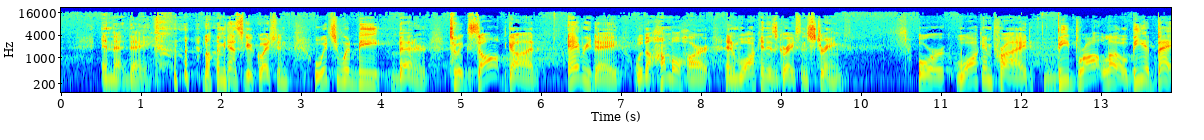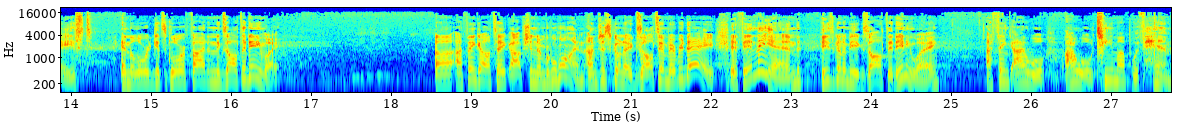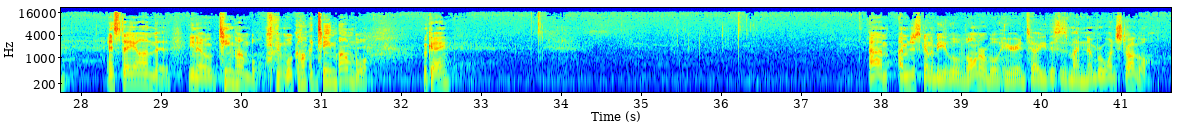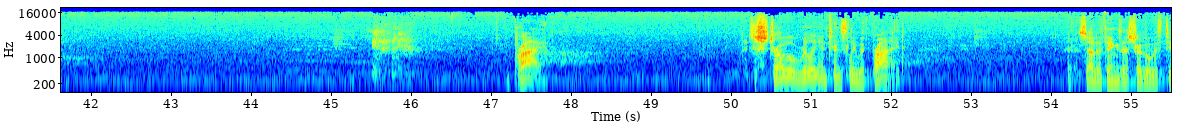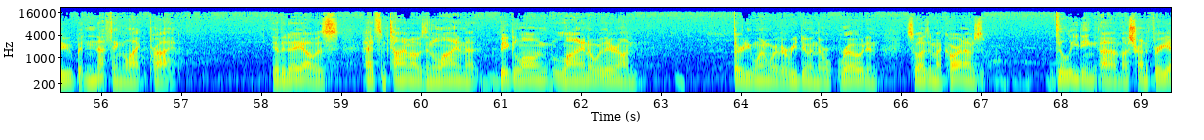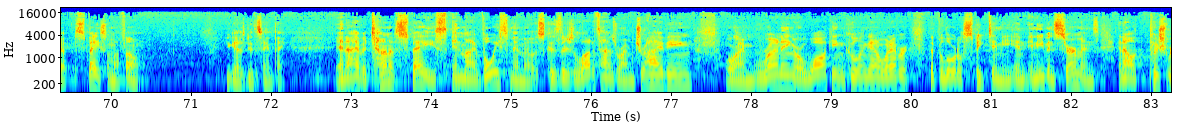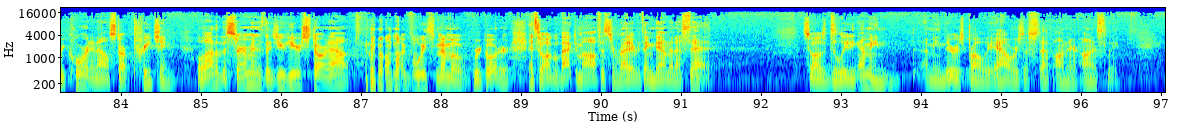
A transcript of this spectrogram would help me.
in that day. now, let me ask you a question. Which would be better? To exalt God every day with a humble heart and walk in his grace and strength, or walk in pride, be brought low, be abased, and the Lord gets glorified and exalted anyway? Uh, I think I'll take option number one. I'm just going to exalt him every day. If in the end he's going to be exalted anyway, I think I will, I will team up with him and stay on the, you know, Team Humble. we'll call it Team Humble. Okay? I'm, I'm just going to be a little vulnerable here and tell you this is my number one struggle. Pride. I just struggle really intensely with pride. There's other things I struggle with too, but nothing like pride. The other day I was had some time. I was in line, that big long line over there on 31 where they're redoing the road, and so I was in my car and I was deleting. Um, I was trying to free up space on my phone. You guys do the same thing. And I have a ton of space in my voice memos because there's a lot of times where I'm driving or I'm running or walking, cooling down or whatever, that the Lord will speak to me, and, even sermons, and I'll push record and I'll start preaching. A lot of the sermons that you hear start out on my voice memo recorder. And so I'll go back to my office and write everything down that I said. So I was deleting, I mean, I mean, there is probably hours of stuff on there, honestly.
